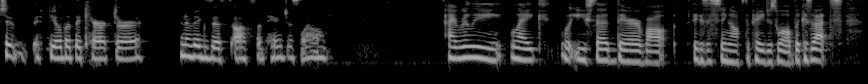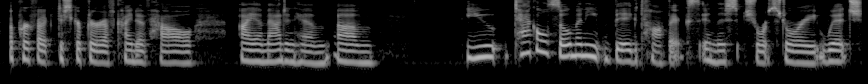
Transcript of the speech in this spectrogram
to feel that the character kind of exists off the page as well. I really like what you said there about existing off the page as well, because that's a perfect descriptor of kind of how I imagine him. Um, you tackle so many big topics in this short story, which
